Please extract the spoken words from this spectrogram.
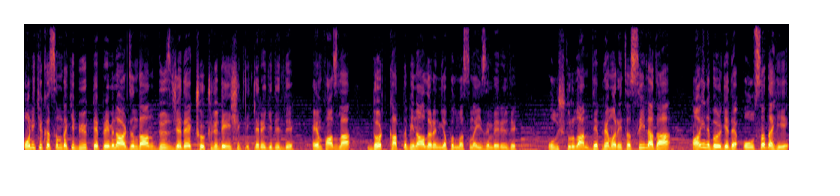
12 Kasım'daki büyük depremin ardından Düzce'de köklü değişikliklere gidildi. En fazla 4 katlı binaların yapılmasına izin verildi. Oluşturulan deprem haritasıyla da aynı bölgede olsa dahi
